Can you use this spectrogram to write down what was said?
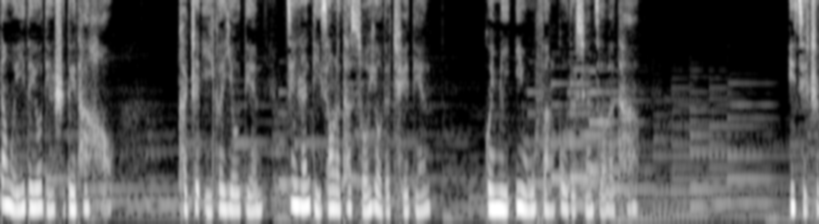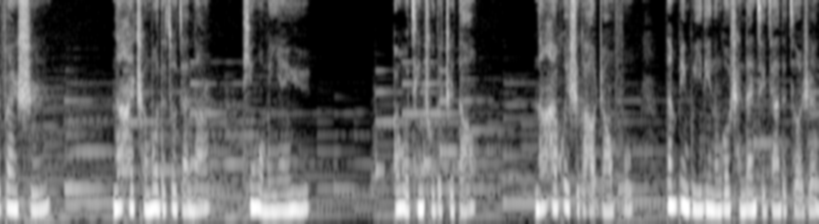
但唯一的优点是对他好。可这一个优点竟然抵消了他所有的缺点，闺蜜义无反顾地选择了他。一起吃饭时。男孩沉默地坐在那儿，听我们言语。而我清楚地知道，男孩会是个好丈夫，但并不一定能够承担起家的责任。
